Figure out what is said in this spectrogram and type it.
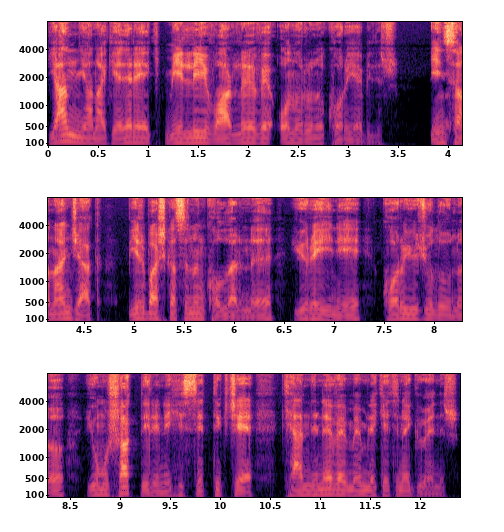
yan yana gelerek milli varlığı ve onurunu koruyabilir. İnsan ancak bir başkasının kollarını, yüreğini, koruyuculuğunu, yumuşak dilini hissettikçe kendine ve memleketine güvenir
